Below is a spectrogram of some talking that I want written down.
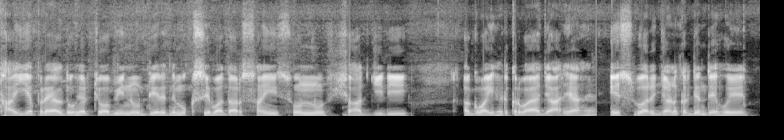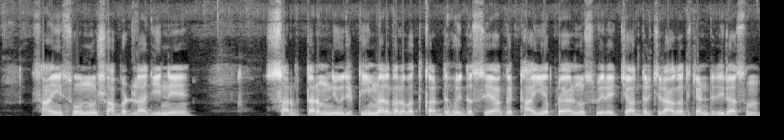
28 ਅਪ੍ਰੈਲ 2024 ਨੂੰ ਡੇਰੇ ਦੇ ਮੁੱਖ ਸੇਵਾਦਾਰ ਸਾਈਂ ਸੋਨੂ ਸ਼ਾਹ ਜੀ ਦੀ ਅਗਵਾਈ ਹੇਠ ਕਰਵਾਇਆ ਜਾ ਰਿਹਾ ਹੈ। ਇਸ ਬਾਰੇ ਜਾਣਕਾਰੀ ਦਿੰਦੇ ਹੋਏ ਸਾਈਂ ਸੋਨੂ ਸ਼ਾਹ ਬੱਡਲਾ ਜੀ ਨੇ ਸਰਬ ਧਰਮ ਨਿਊਜ਼ ਦੀ ਟੀਮ ਨਾਲ ਗੱਲਬਾਤ ਕਰਦੇ ਹੋਏ ਦੱਸਿਆ ਕਿ 28 ਅਪ੍ਰੈਲ ਨੂੰ ਸਵੇਰੇ ਚਾਦਰ ਚਿਰਾਗ ਅਤੇ ਝੰਡੇ ਦੀ ਰਸਮ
